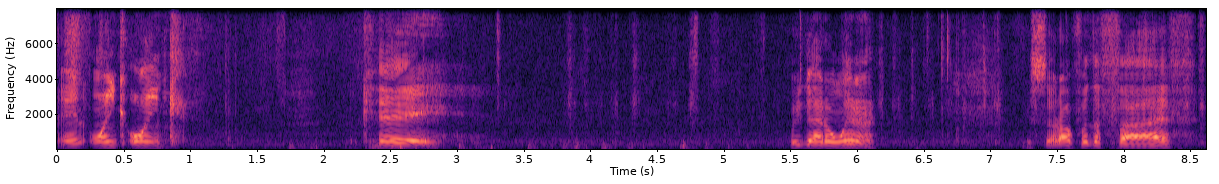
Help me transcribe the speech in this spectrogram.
and oink oink. Okay. We got a winner. We start off with a 5,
